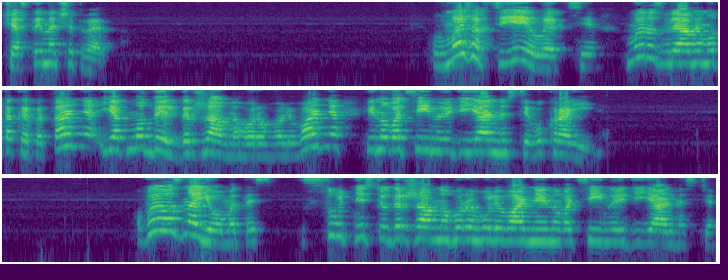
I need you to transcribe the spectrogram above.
Частина 4. В межах цієї лекції ми розглянемо таке питання, як модель державного регулювання інноваційної діяльності в Україні. Ви ознайомитесь з сутністю державного регулювання інноваційної діяльності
